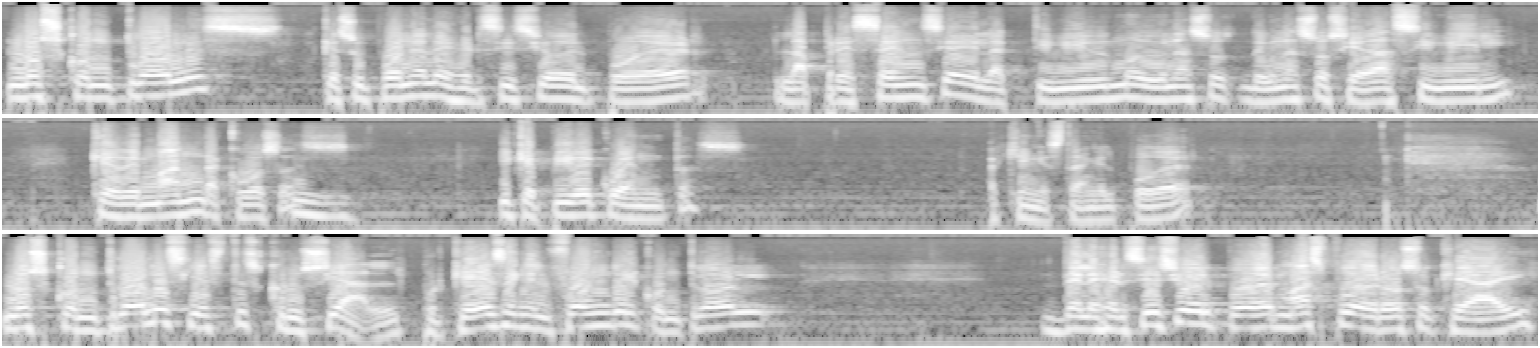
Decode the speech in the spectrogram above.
los controles que supone el ejercicio del poder, la presencia y el activismo de una, de una sociedad civil que demanda cosas y que pide cuentas a quien está en el poder. Los controles, y este es crucial, porque es en el fondo el control del ejercicio del poder más poderoso que hay,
